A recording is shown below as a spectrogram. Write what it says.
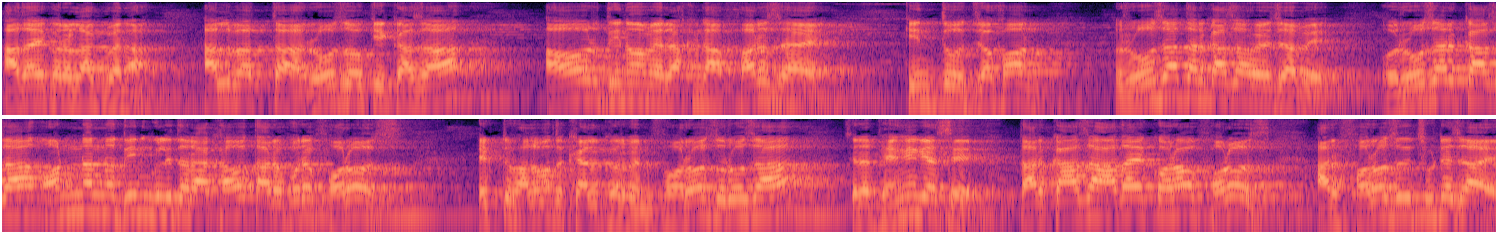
আদায় করা লাগবে না। अलबत्ता रोज़ों की কাজা और দিনों में रखना फ़र्ज है কিন্তু যখন রোজা তার কাজা হয়ে যাবে ও রোজার কাজা অন্যান্য দিনগুলিতে রাখাও তার উপরে ফরজ একটু ভালো মতো খেয়াল করবেন ফরজ রোজা সেটা ভেঙে গেছে তার কাজা আদায় করাও ফরজ আর ফরজ যদি ছুটে যায়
